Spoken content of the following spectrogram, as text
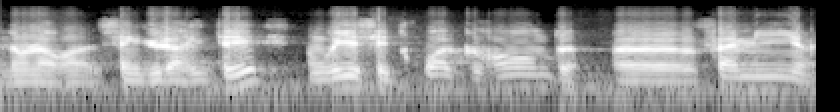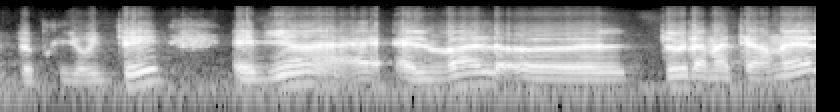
dans leur singularité. Donc vous voyez, ces trois grandes euh, familles de priorités, eh bien, elles valent euh, de la maternelle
